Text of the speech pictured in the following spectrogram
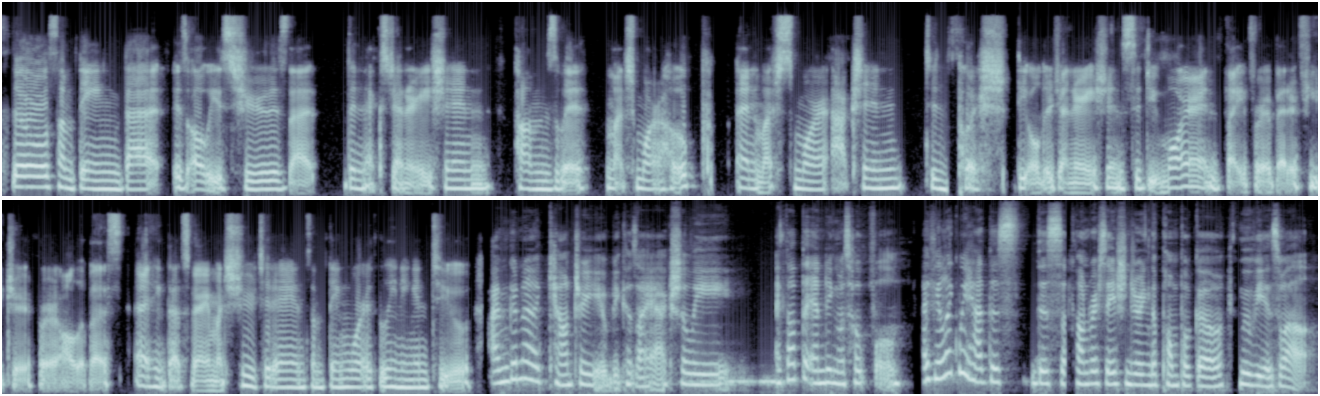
still something that is always true is that the next generation comes with much more hope and much more action to push the older generations to do more and fight for a better future for all of us. And I think that's very much true today and something worth leaning into. I'm gonna counter you because I actually I thought the ending was hopeful. I feel like we had this this conversation during the Pom Poko movie as well.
